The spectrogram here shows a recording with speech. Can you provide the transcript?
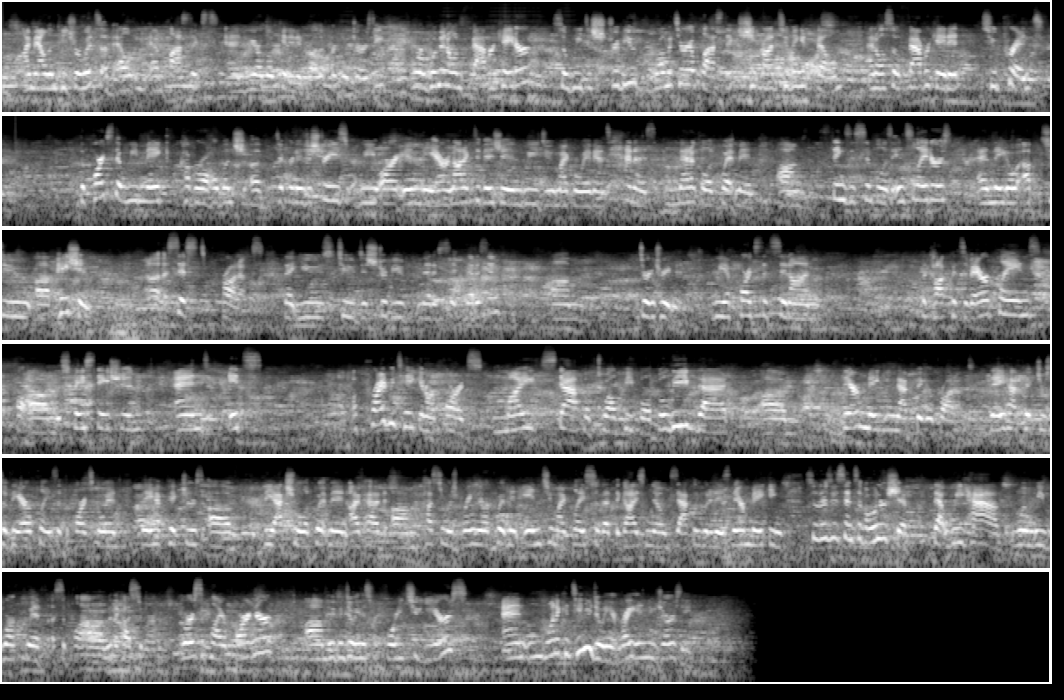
I'm Ellen Petrowitz of LEM Plastics, and we are located in Rutherford, New Jersey. We're a women-owned fabricator, so we distribute raw material plastic, sheetrod, tubing, and film, and also fabricate it to print. The parts that we make cover a whole bunch of different industries. We are in the aeronautic division. We do microwave antennas, medical equipment, um, things as simple as insulators, and they go up to uh, patient uh, assist products that use to distribute medicine, medicine um, during treatment. We have parts that sit on the cockpits of airplanes, um, the space station, and it's a pride we take in our parts. My staff of 12 people believe that um, they're making that bigger product. They have pictures of the airplanes that the parts go in. They have pictures of the actual equipment. I've had um, customers bring their equipment into my place so that the guys know exactly what it is they're making. So there's a sense of ownership that we have when we work with a supplier, with a customer. We're a supplier partner. Um, we've been doing this for 42 years and we want to continue doing it right in New Jersey.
